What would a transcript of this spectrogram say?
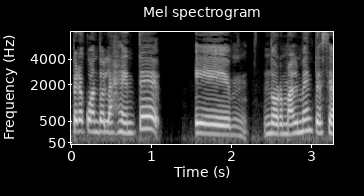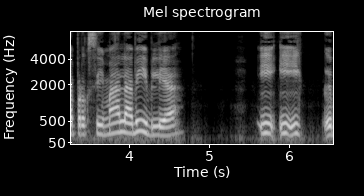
Pero cuando la gente eh, normalmente se aproxima a la Biblia y, eh,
